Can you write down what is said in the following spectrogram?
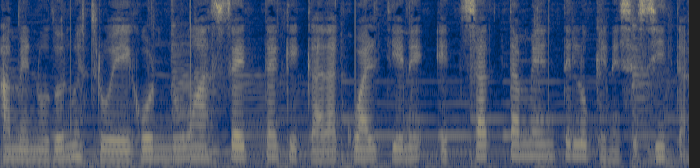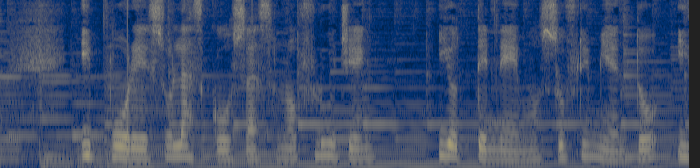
a menudo nuestro ego no acepta que cada cual tiene exactamente lo que necesita y por eso las cosas no fluyen y obtenemos sufrimiento y,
